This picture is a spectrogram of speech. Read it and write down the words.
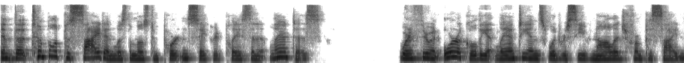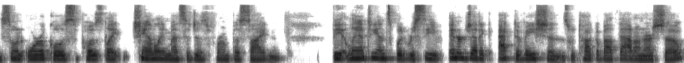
And the Temple of Poseidon was the most important sacred place in Atlantis, where through an oracle, the Atlanteans would receive knowledge from Poseidon. So, an oracle is supposed like channeling messages from Poseidon. The Atlanteans would receive energetic activations. We talk about that on our show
